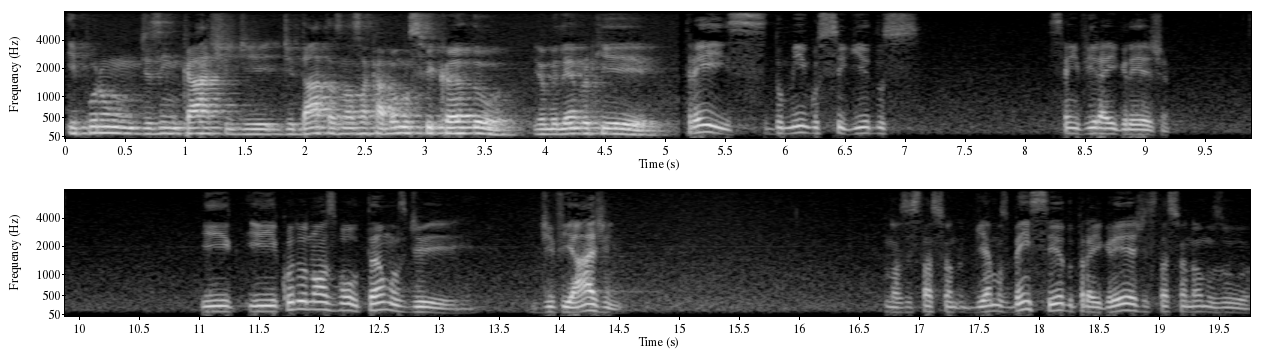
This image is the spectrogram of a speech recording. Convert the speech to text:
e por um desencaixe de, de datas nós acabamos ficando, eu me lembro que três domingos seguidos sem vir à igreja. E, e quando nós voltamos de, de viagem, nós viemos bem cedo para a igreja, estacionamos o,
